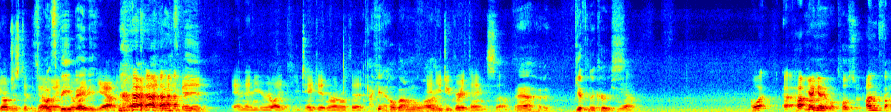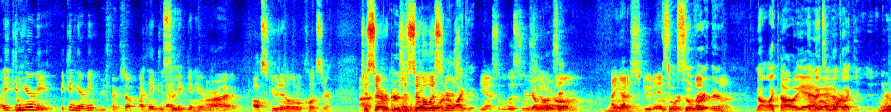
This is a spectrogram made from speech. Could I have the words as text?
don't just dip a toe one in. speed, you're like- baby. yeah, you're all committed, and then you're like, you take it and run with it, I can't help. it. I don't know why. and you do great things. So Yeah, gift and a curse. yeah. What? Uh, how, You gotta get a I'm, little closer. I'm. fi- He can hear me. He can hear me. You think so? I think We'll I see. think you can hear me. All right. I'll scoot in a little closer. All Just right. so, Yours just is so the well worn, I listeners, like it. yeah, so the listeners Got a know at little- home. I gotta scoot in This little towards the silver right there. microphone. No, I like that. Oh, yeah, It makes yeah. it look like you, you're.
